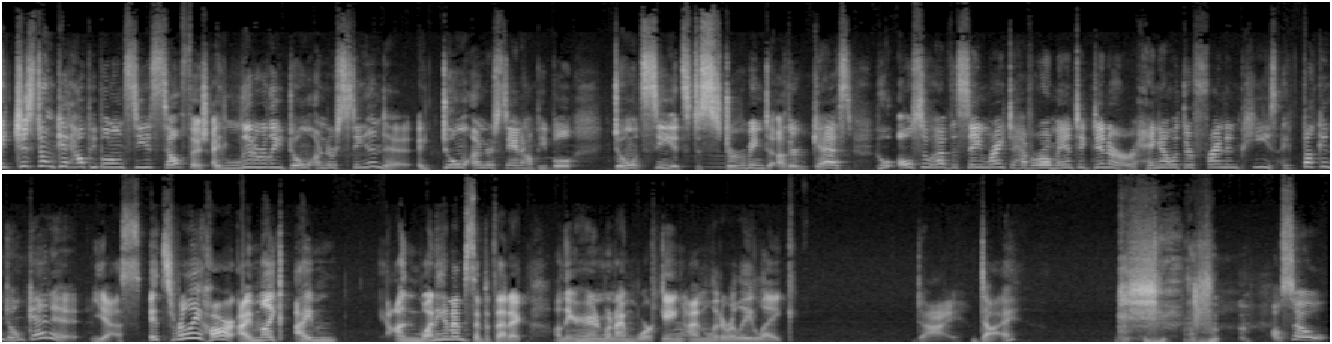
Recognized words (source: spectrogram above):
I just don't get how people don't see it selfish. I literally don't understand it. I don't understand how people don't see it's disturbing to other guests who also have the same right to have a romantic dinner or hang out with their friend in peace. I fucking don't get it. Yes. It's really hard. I'm like, I'm, on one hand, I'm sympathetic. On the other hand, when I'm working, I'm literally like, Die. die. Also,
